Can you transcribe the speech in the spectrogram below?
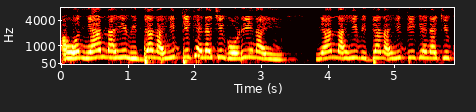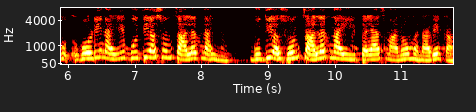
अहो ज्ञान नाही विद्या नाही ती घेण्याची गोडी नाही. ज्ञान नाही विद्या नाही ती घेण्याची गोडी नाही. बुद्धी असून चालत नाही. बुद्धी असून चालत नाही तयास मानव म्हणावे का?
